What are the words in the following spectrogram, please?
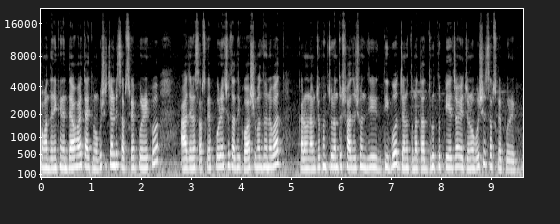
সমাধান এখানে দেওয়া হয়। তাই তোমরা অবশ্যই চ্যানেলটি সাবস্ক্রাইব করে রেখো। আর যারা সাবস্ক্রাইব করেছ, তাদেরকে অসংখ্য ধন্যবাদ। কারণ আমি যখন চূড়ান্ত সাজেশন দিয়ে দিব, যেন তোমরা তার দ্রুত পেয়ে যাও, এর জন্য অবশ্যই সাবস্ক্রাইব করে রেখো।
